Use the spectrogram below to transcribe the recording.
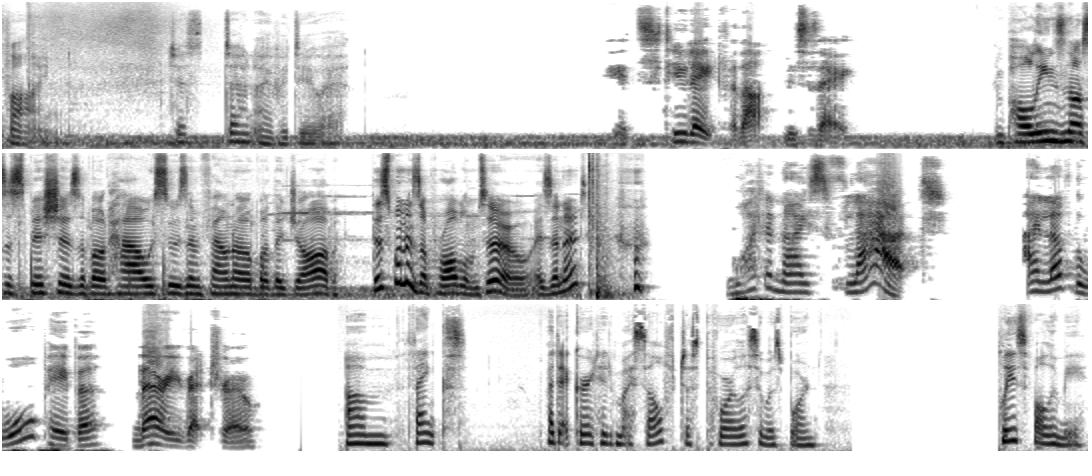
Fine. Just don't overdo it. It's too late for that, Mrs. A. And Pauline's not suspicious about how Susan found out about the job. This one is a problem too, isn't it? What a nice flat! I love the wallpaper. Very retro. Um, thanks. I decorated myself just before Alyssa was born. Please follow me.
